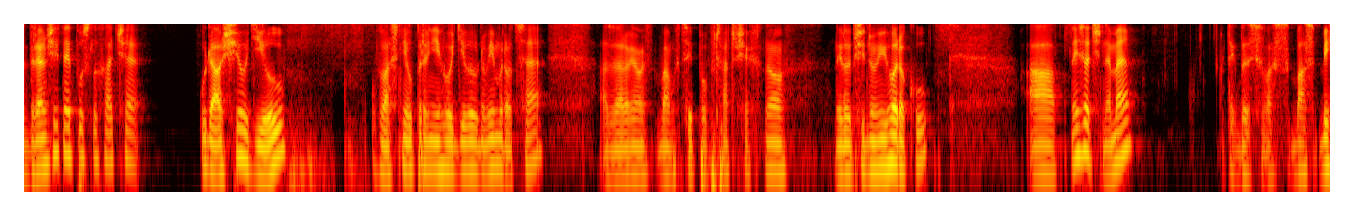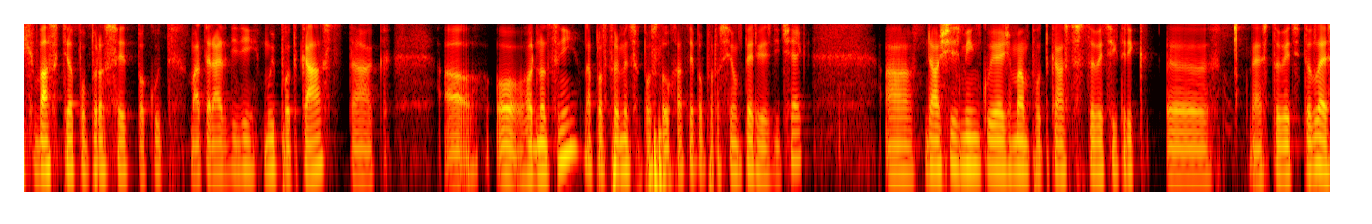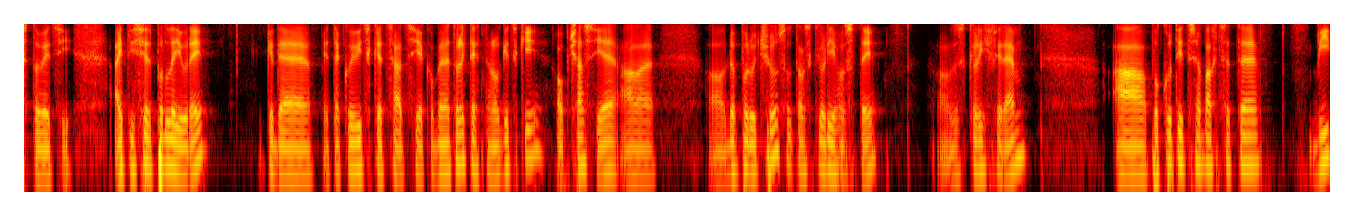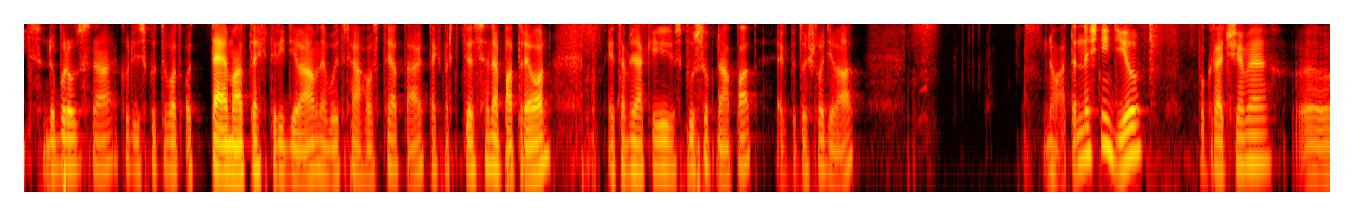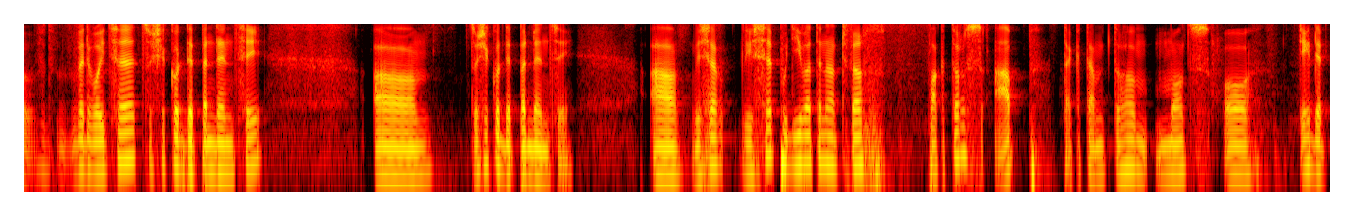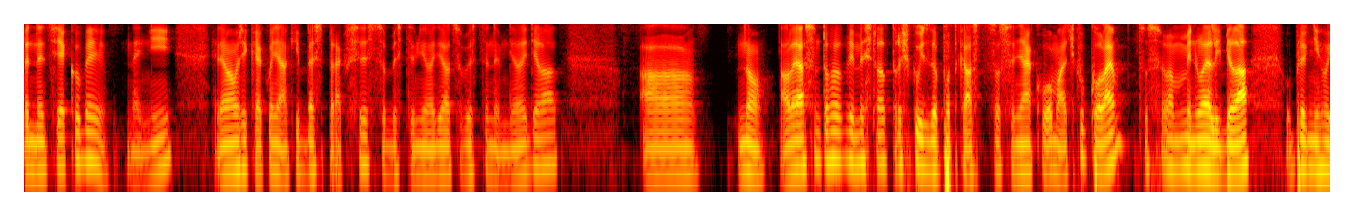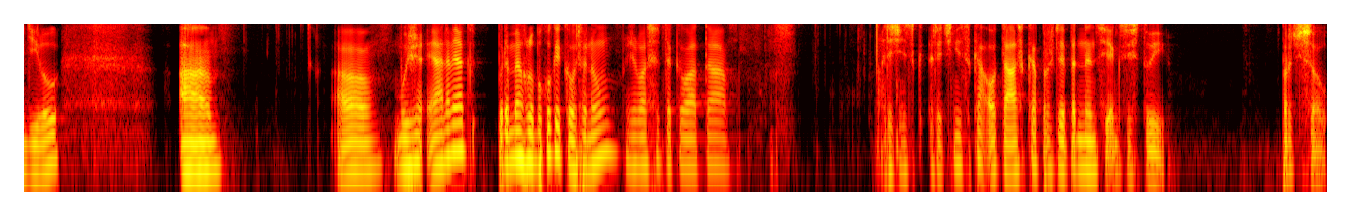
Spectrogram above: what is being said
Zdravím všechny posluchače u dalšího dílu, vlastně u prvního dílu v novém roce a zároveň vám chci popřát všechno nejlepší nového roku. A než začneme, tak bych vás, vás, bych vás chtěl poprosit, pokud máte rádi můj podcast, tak uh, o hodnocení na platformě, co posloucháte, poprosím o pět hvězdiček. A další zmínku je, že mám podcast 100 věcí, který, uh, ne 100 věcí, tohle je 100 věcí. IT svět podle Jury, kde je takový víc kecací, jako by netolik technologicky, občas je, ale uh, doporučuji, jsou tam skvělí hosty uh, ze skvělých firm. A pokud i třeba chcete víc do budoucna jako diskutovat o tématech, který dělám, nebo třeba hosty a tak, tak mrkněte se na Patreon. Je tam nějaký způsob, nápad, jak by to šlo dělat. No a ten dnešní díl pokračujeme uh, ve dvojce, což jako dependenci. Um, což jako dependenci. A když se, když se podíváte na 12 Factors Up, tak tam toho moc o těch dependencí jakoby není. Jenom vám říká jako nějaký best praxis, co byste měli dělat, co byste neměli dělat. A no, ale já jsem toho vymyslel trošku víc do podcastu, co se nějakou omáčku kolem, co se vám minule líbila u prvního dílu. A, a může, já nevím, jak budeme hluboko ke kořenům, že vlastně taková ta řečnická otázka, proč dependenci existují. Proč jsou.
